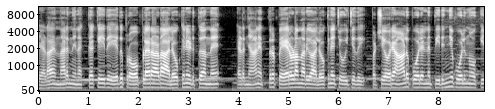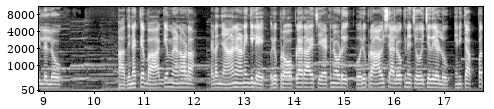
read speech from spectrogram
എടാ എന്നാലും നിനക്കൊക്കെ ഇത് ഏത് പ്രോ പ്ലെയർ ആടാ അലോക്കിനെ എടുത്തു തന്നേ? എടാ ഞാൻ എത്ര പേരോടാന്നറിയോ അലോക്കിനെ ചോദിച്ചത്? പക്ഷെ ഒരാൾ പോലും എന്നെ തിരിഞ്ഞു പോലും നോക്കിയില്ലല്ലോ. അതിനൊക്കെ ഭാഗ്യം വേണോടാ. എടാ ഞാനാണെങ്കിലേ ഒരു പ്രോ പ്ലെയറായ ചേട്ടനോട് ഒരു പ്രാവശ്യം അലോക്കിനെ ചോദിച്ചതേ ഉള്ളൂ. എനിക്ക് അപ്പം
